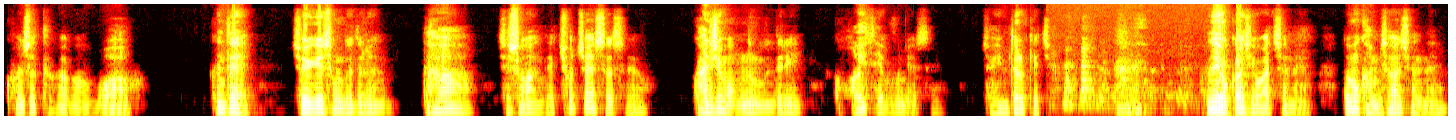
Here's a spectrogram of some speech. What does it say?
콘서트 가고 뭐하고. 근데 저희 교회 성도들은 다 죄송한데 초짜였었어요. 관심 없는 분들이 거의 대부분이었어요. 저 힘들었겠죠. 근데 여기까지 왔잖아요. 너무 감사하지 않나요?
